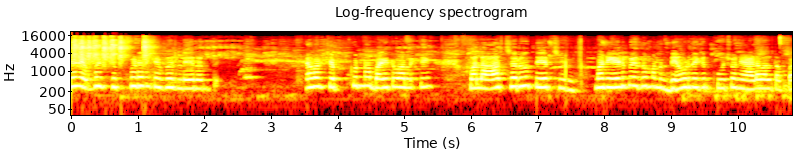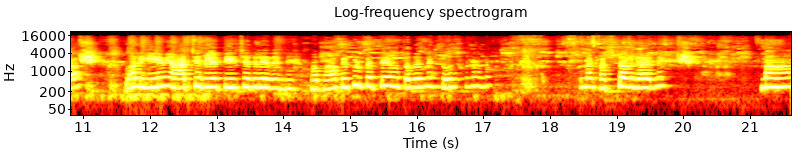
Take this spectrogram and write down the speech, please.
కానీ ఎవరు చెప్పుకోవడానికి ఎవరు లేరంతే. ఎవరు చెప్పుకున్నా బయట వాళ్ళకి వాళ్ళ ఆశ్చర్యం తీర్చరు. మన ఏడిపోయేదో మనం దేవుడి దగ్గర కూర్చొని ఆడవాళ్ళు తప్ప వాళ్ళు ఏమి ఆర్చేది లేదు తీర్చేది లేదండి. మా పాప ఎప్పుడు పెద్ద అవుతుందని నేను చూసుకున్నాను. నా కష్టాలు కానీ నా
